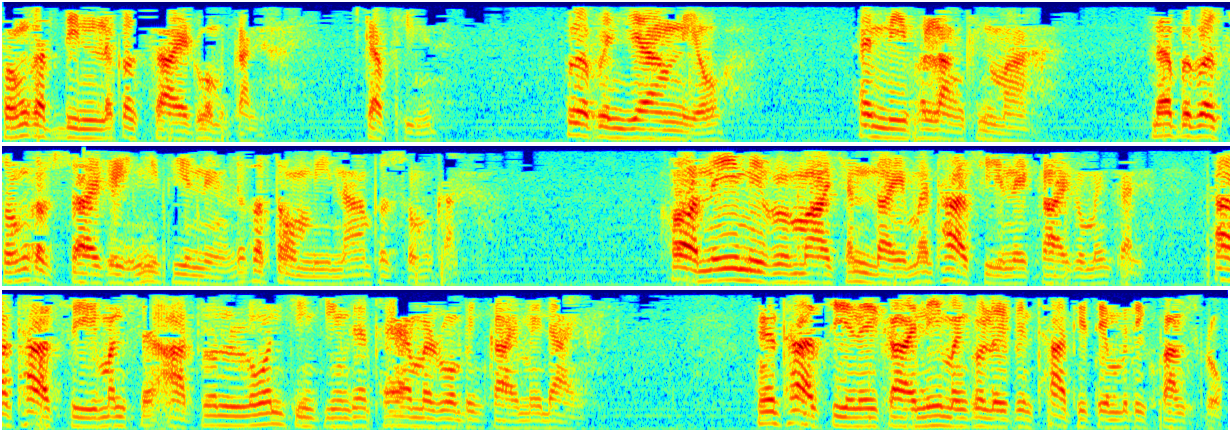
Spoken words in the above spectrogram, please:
สมกับดินแล้วก็ทรายร่วมกัน กับหิน เพื่อเป็นยางเหนียว ให้มีพลังขึ้นมา แล้วไปผสมกับทรายกับหินอีกทีหนึ่ง แล้วก็ต้องมีน้ำผสมกัน ข้อนี้มีประมาณชั้นใดเมื่อธาตุสี่ในกายก็เหมือนกัน ถ้าธาตุสี่มันสะอาดล้วนจริง ๆ แท้ๆมารวมเป็นกายไม่ได้เมื่อธาตุสี่ในกายนี้มันก็เลยเป็นธาตุที่เต็มไปด้วยความสก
